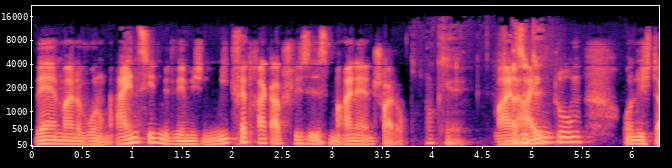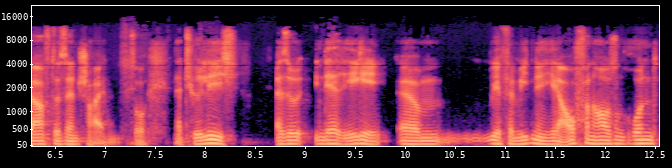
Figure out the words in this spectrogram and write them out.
Wer in meine Wohnung einzieht, mit wem ich einen Mietvertrag abschließe, ist meine Entscheidung. Okay. Mein also Eigentum und ich darf das entscheiden. So, natürlich also in der Regel, ähm, wir vermieten hier auch von Haus und Grund.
